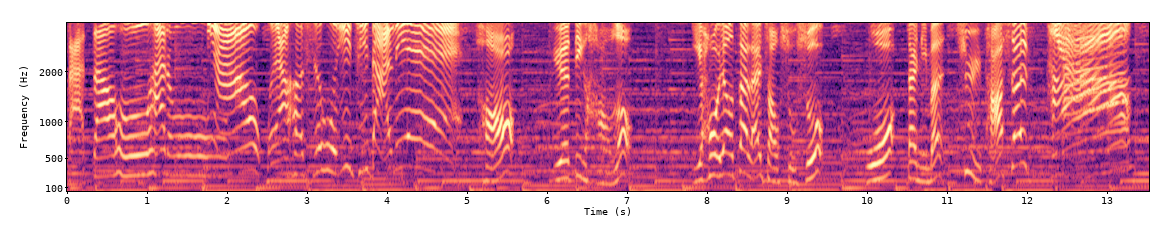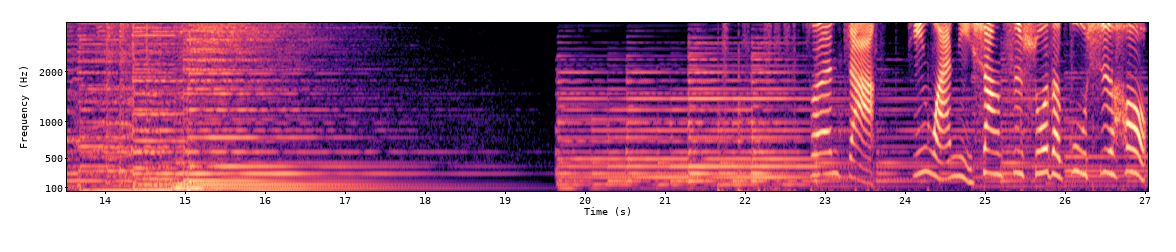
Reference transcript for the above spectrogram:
打招呼，哈喽，喵！我要和石虎一起打猎。好，约定好了，以后要再来找叔叔，我带你们去爬山。好。村长，听完你上次说的故事后，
